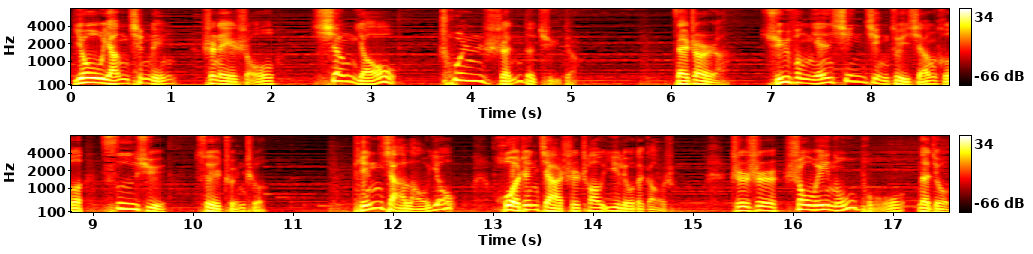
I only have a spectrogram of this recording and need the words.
悠扬清灵，是那首乡谣春神的曲调。在这儿啊，徐凤年心境最祥和，思绪最纯澈，停下老妖。货真价实、超一流的高手，只是收为奴仆，那就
